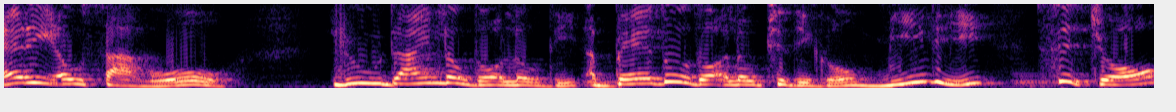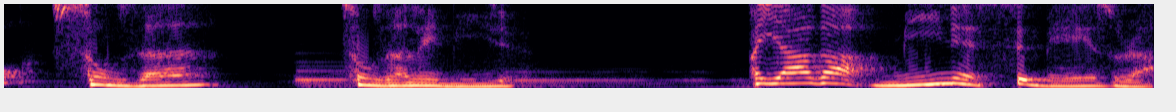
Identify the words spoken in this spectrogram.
အဲ့ဒီဥစ္စာကိုလူတိုင်းလှုပ်တော့အလုပ်ဒီအဘယ်သို့သောအလုပ်ဖြစ်ဒီကိုမိသည်စစ်ကြောစုံစမ်းစုံစမ်းလိမ့်မည်တဲ့ဖခင်ကမီးနဲ့စစ်မယ်ဆိုတာ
